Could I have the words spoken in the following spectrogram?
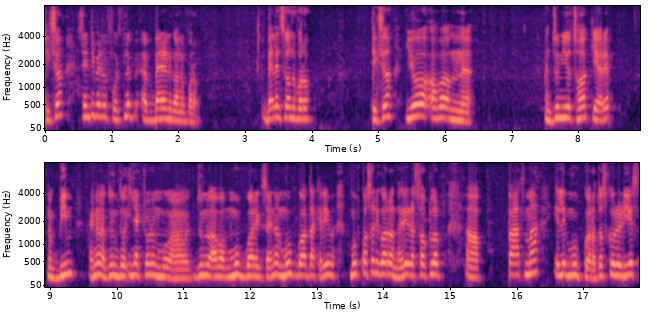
ठिक छ? सेन्टिमिटर फोर्सले ब्यालेन्स गर्नु पऱ्यो। ब्यालेन्स गर्नु पऱ्यो। ठिक छ? यो अब जुन यो छ के अरे बिम होइन जुन त्यो इलेक्ट्रोन जुन अब मुभ गरेको छ होइन मुभ गर्दाखेरि मुभ कसरी गर भन्दाखेरि एउटा सर्कुलर पाथमा यसले मुभ गर जसको रेडियस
